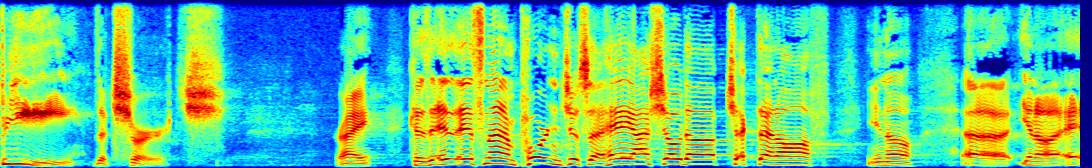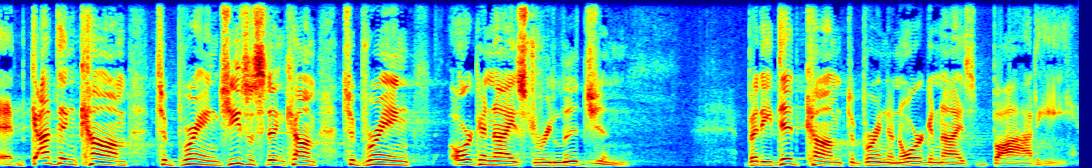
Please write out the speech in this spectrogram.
be the church. Right? Because it, it's not important just a, hey, I showed up, check that off, you know. Uh, you know, God didn't come to bring, Jesus didn't come to bring organized religion, but He did come to bring an organized body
